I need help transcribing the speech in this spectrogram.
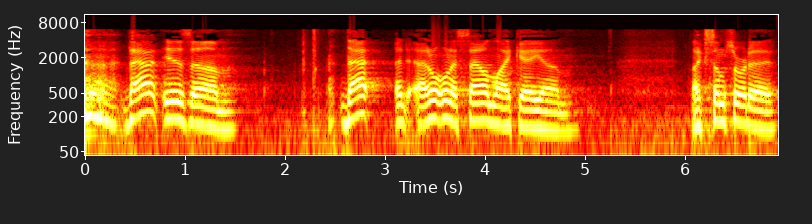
that is um, that I don't want to sound like a um, like some sort of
